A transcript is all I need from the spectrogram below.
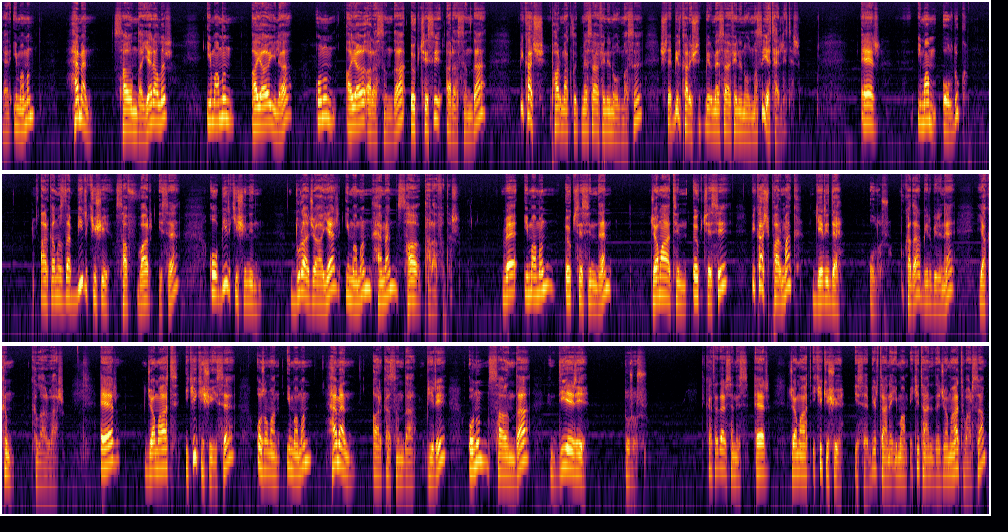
Yani imamın hemen sağında yer alır. İmamın ayağıyla onun ayağı arasında, ökçesi arasında birkaç parmaklık mesafenin olması, işte bir karışlık bir mesafenin olması yeterlidir. Eğer imam olduk, arkamızda bir kişi saf var ise o bir kişinin duracağı yer imamın hemen sağ tarafıdır. Ve imamın öksesinden cemaatin ökçesi birkaç parmak geride olur. Bu kadar birbirine yakın kılarlar. Eğer cemaat iki kişi ise o zaman imamın hemen arkasında biri, onun sağında diğeri durur. Dikkat ederseniz eğer cemaat iki kişi ise bir tane imam iki tane de cemaat varsa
